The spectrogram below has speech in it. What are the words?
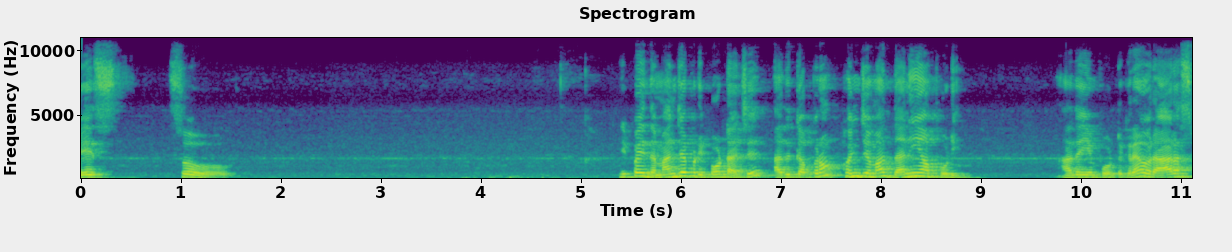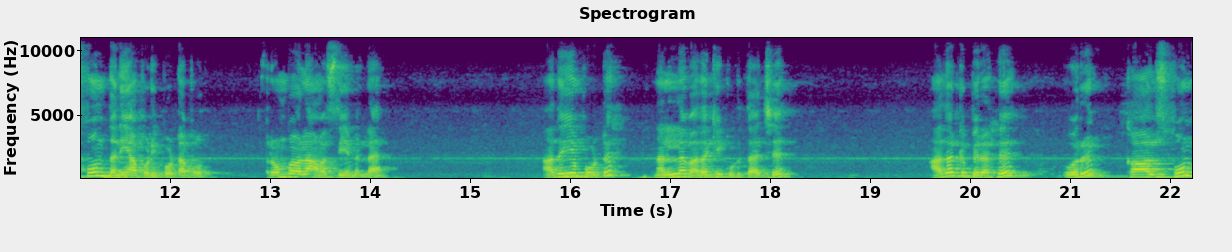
பேஸ் ஸோ இப்போ இந்த மஞ்சப்பொடி போட்டாச்சு. அதுக்கப்புறம் கொஞ்சமாக தனியா பொடி. அதையும் போட்டுக்கிறேன். ஒரு அரை ஸ்பூன் தனியா பொடி போட்டால் போதும். ரொம்பலாம் அவசியம் இல்லை. அதையும் போட்டு நல்லா வதக்கி கொடுத்தாச்சு. அதற்கு பிறகு ஒரு கால் ஸ்பூன்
